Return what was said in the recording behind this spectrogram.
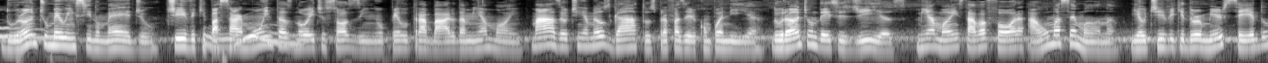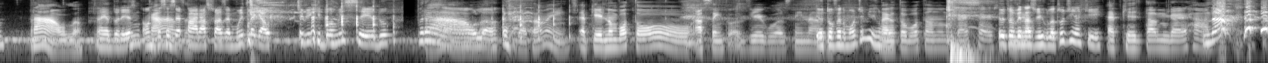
Durante o meu ensino médio, tive que passar muitas noites sozinho pelo trabalho da minha mãe, mas eu tinha meus gatos para fazer companhia. Durante um desses dias, minha mãe estava fora há uma semana e eu tive que dormir cedo pra aula. Ai, adorei. Em Onde você casa. separa as frases é muito legal. Tive que dormir cedo pra aula. Exatamente. É porque ele não botou acento, vírgulas nem nada. Eu tô vendo um monte de vírgula. Aí eu tô botando no lugar certo. Eu tô vendo as vírgulas tudinho aqui. É porque ele tá no lugar errado. Não!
